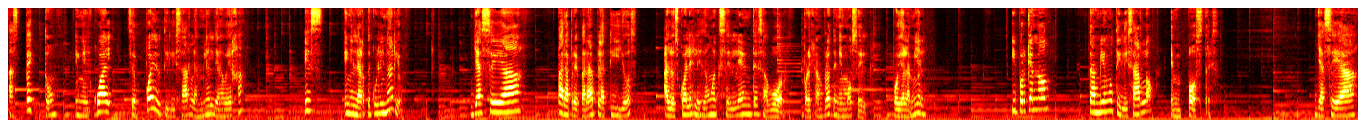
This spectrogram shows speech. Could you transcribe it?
aspecto en el cual se puede utilizar la miel de abeja es en el arte culinario, ya sea para preparar platillos a los cuales les da un excelente sabor. Por ejemplo, tenemos el pollo a la miel. ¿Y por qué no también utilizarlo en postres? Ya sea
